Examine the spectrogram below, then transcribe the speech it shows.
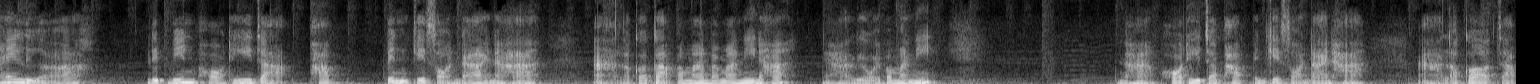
ให้เหลือริบบิ้นพอที่จะพับเป็นเกสรได้นะคะอ่าแล้วก็กะประมาณประมาณนี้นะคะนะคะเหลือไว้ประมาณนี้นะคะพอที่จะพับเป็นเกสรได้นะคะอ่าแล้วก็จับ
